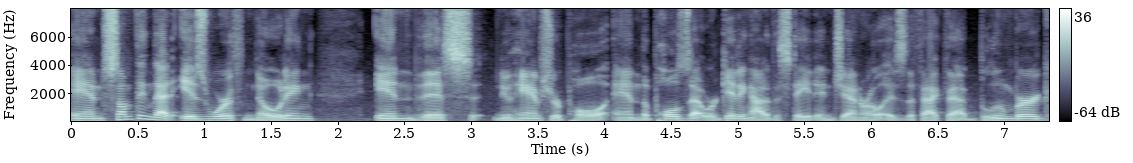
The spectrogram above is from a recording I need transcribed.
And something that is worth noting in this New Hampshire poll and the polls that we're getting out of the state in general is the fact that Bloomberg,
